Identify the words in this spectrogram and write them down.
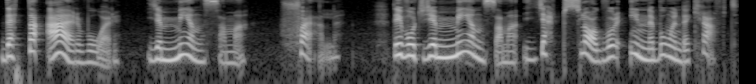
Detta är vår gemensamma själ. Det är vårt gemensamma hjärtslag, vår inneboende kraft.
